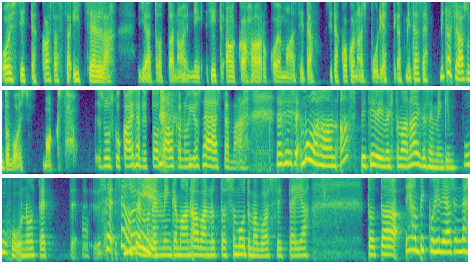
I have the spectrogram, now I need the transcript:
olisi sitten kasassa itsellä – ja tota noin, niin sitten alkaa haarukoimaan sitä, sitä kokonaisbudjettia, että mitä se, mitä se asunto voisi maksaa. Susku, kai sä nyt oot alkanut jo säästämään. No siis mullahan on Aspi-tili, mistä mä oon aikaisemminkin puhunut, että se, se on no semmoinen, niin. minkä mä oon avannut tuossa muutama vuosi sitten ja tota, ihan pikkuhiljaa sinne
